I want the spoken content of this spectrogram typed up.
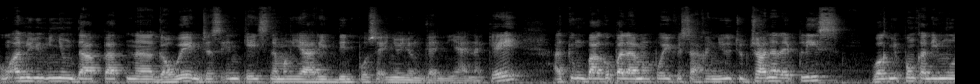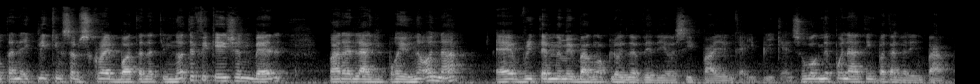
kung ano yung inyong dapat na gawin just in case na mangyari din po sa inyo yung ganyan, okay? At kung bago pa lamang po ikaw sa aking YouTube channel, ay please Huwag niyo pong kalimutan na i-click yung subscribe button at yung notification bell para lagi po kayong nauna every time na may bagong upload na video si Payong Kaibigan. So huwag na po nating patagalin pa.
